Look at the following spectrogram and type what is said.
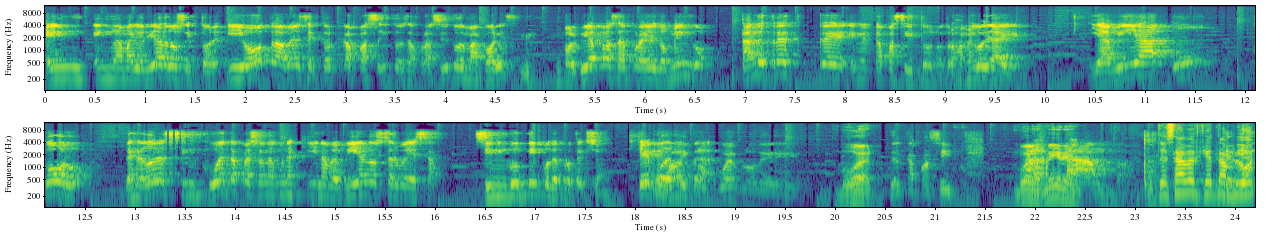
en, en, la mayoría de los sectores. Y otra vez el sector Capacito de San Francisco de Macorís, volví a pasar por ahí el domingo, están de 3 en el Capacito, nuestros amigos de ahí, y había un coro de alrededor de 50 personas en una esquina bebiendo cerveza sin ningún tipo de protección. ¿Qué podemos esperar? pueblo de, bueno. del Capacito. Bueno, miren, usted sabe que también,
